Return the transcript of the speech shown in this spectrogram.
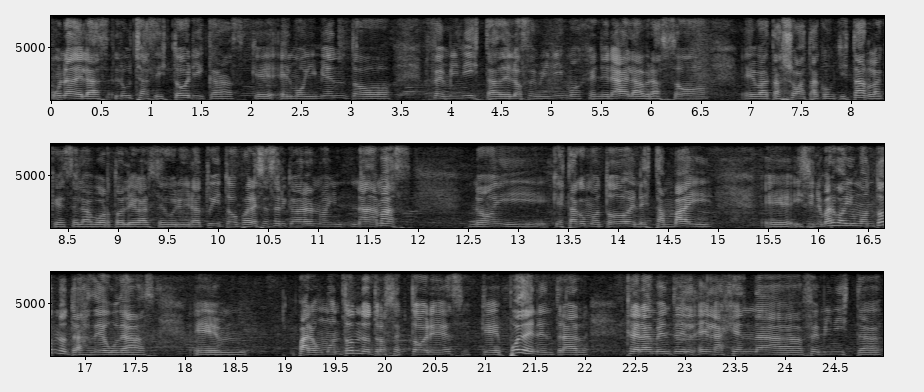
una de las luchas históricas que el movimiento feminista, de lo feminismo en general, abrazó, eh, batalló hasta conquistarla, que es el aborto legal, seguro y gratuito, parece ser que ahora no hay nada más, ¿no? Y que está como todo en stand-by. Eh, y sin embargo hay un montón de otras deudas em, para un montón de otros sectores que pueden entrar claramente en, la agenda feminista,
